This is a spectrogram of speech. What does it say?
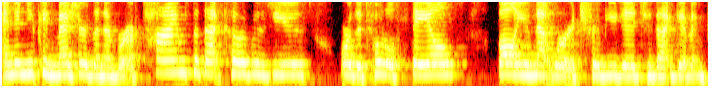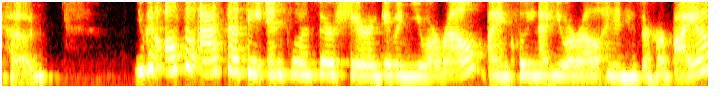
And then you can measure the number of times that that code was used or the total sales volume that were attributed to that given code. You can also ask that the influencer share a given URL by including that URL in his or her bio.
